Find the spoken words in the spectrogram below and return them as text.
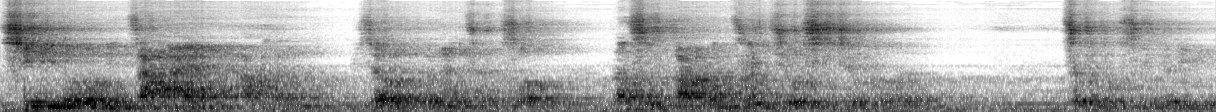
心理的问题？障碍，他可能比较困难承受。但是百分之九十九的人，这个都是一个例外。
